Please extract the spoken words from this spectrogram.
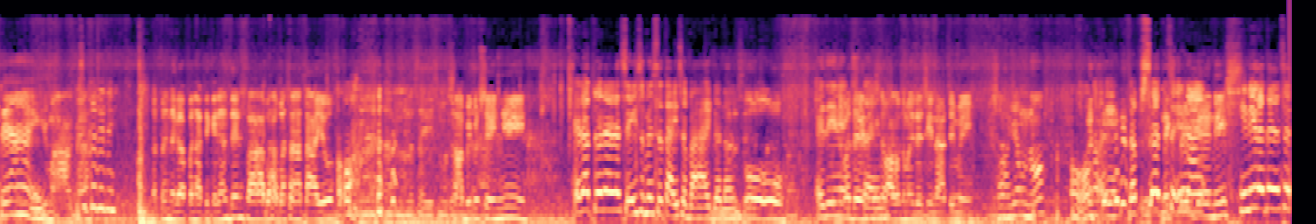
Kaya nga eh. Hindi maaga. Sige ka, bebe. Ito, nagapan natin kanina. Dennis, makakabasa na tayo. Oo. Sabi ko sa inyo eh. Eh, lahat wala na sa isa na tayo sa bahay, ganon. Oo. Eh, di Di ba next Dennis, time. Agaw naman din natin may. Sayang no? Oo nga eh. Tapos at Next sa time, ina, Dennis. hinila na sa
